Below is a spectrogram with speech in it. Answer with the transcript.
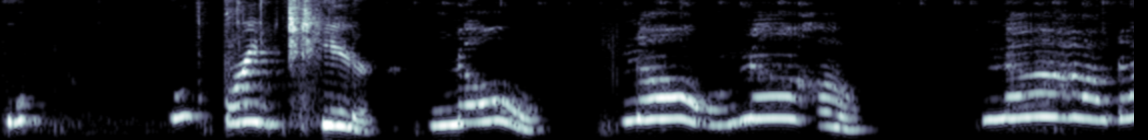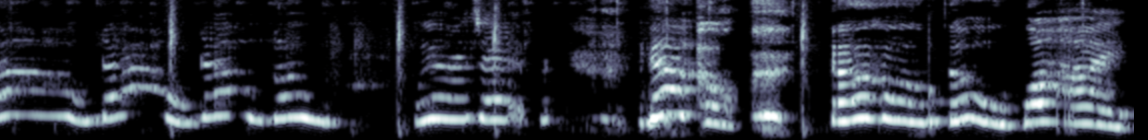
Who, who bridged here? No! No! No! No, no, no, no, no. Where is it? No, no, no. Why?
